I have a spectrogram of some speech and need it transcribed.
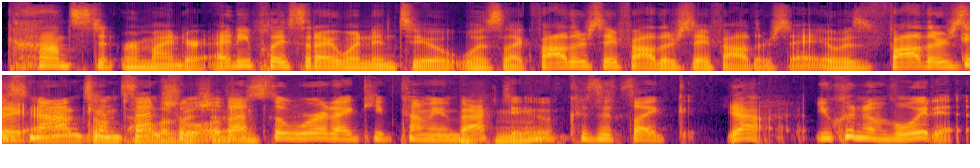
constant reminder. Any place that I went into was like Father's Day, Father's Day, Father's Day. It was Father's Day It's ads on non-consensual. television. That's the word I keep coming back to mm-hmm. because it's like yeah. you couldn't avoid it.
